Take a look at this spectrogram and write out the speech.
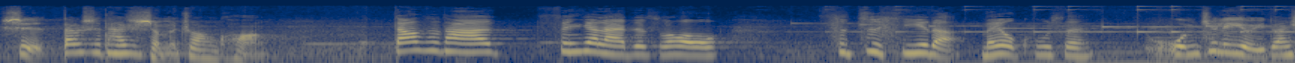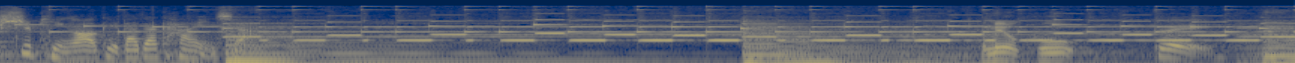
是当时他是什么状况？当时他生下来的时候。是窒息的，没有哭声。我们这里有一段视频啊，给大家看一下。他没有哭。对。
